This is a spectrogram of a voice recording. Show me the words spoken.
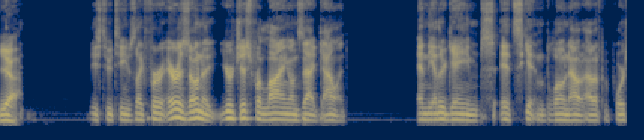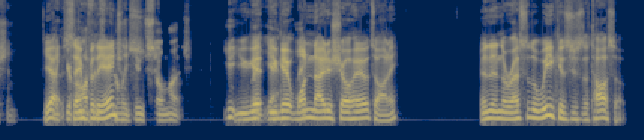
Yeah. These two teams, like for Arizona, you're just relying on Zach Gallen, and the other games, it's getting blown out out of proportion. Yeah. Like, same for the Angels. do so much. You like, get yeah, you get like- one night of Shohei Ohtani, and then the rest of the week is just a toss up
